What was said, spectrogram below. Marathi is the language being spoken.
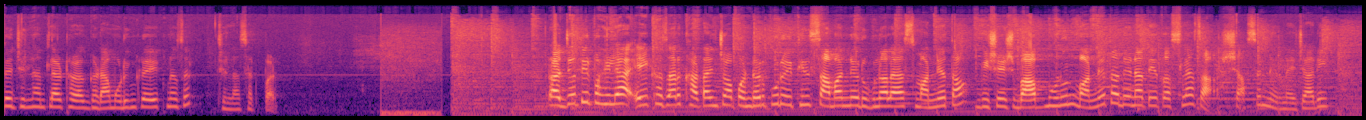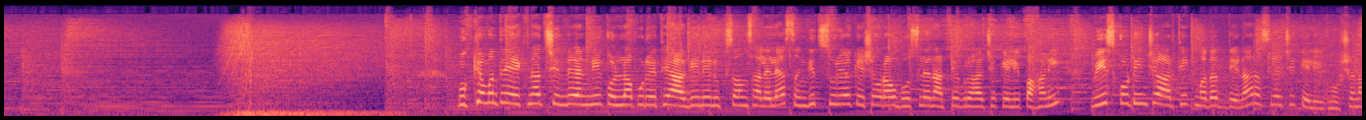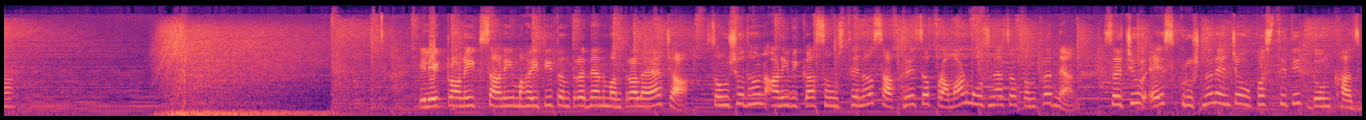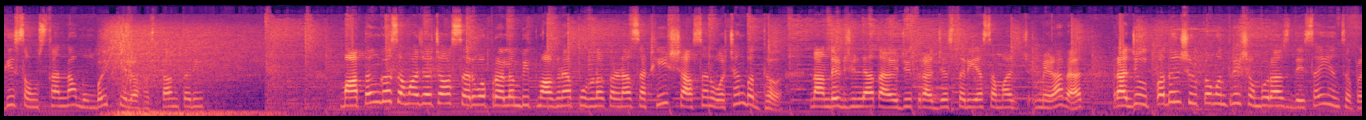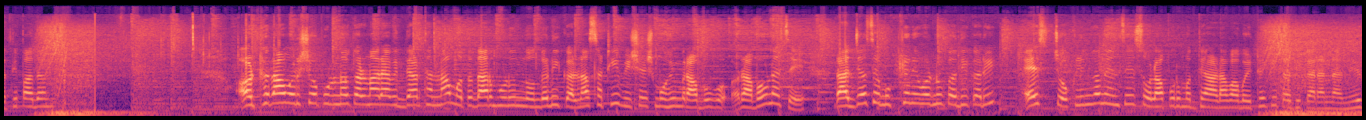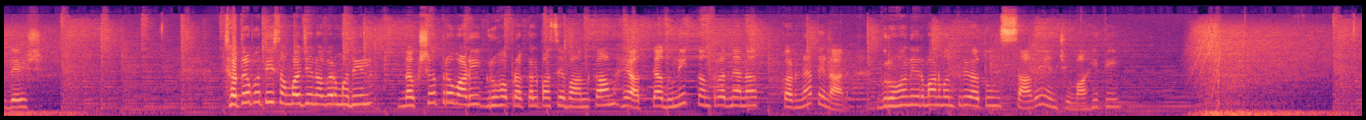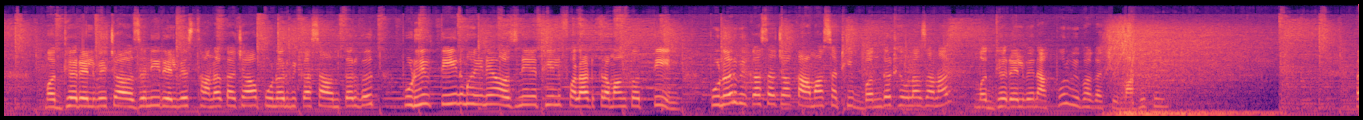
विविध जिल्ह्यांतल्या ठळक घडामोडींकडे एक नजर जिल्हा झटपट राज्यातील पहिल्या एक हजार खाटांच्या पंढरपूर येथील सामान्य रुग्णालयास मान्यता विशेष बाब म्हणून मान्यता देण्यात येत असल्याचा शासन निर्णय जारी. मुख्यमंत्री एकनाथ शिंदे यांनी कोल्हापूर येथे आगीने नुकसान झालेल्या संगीत सूर्य केशवराव भोसले नाट्यगृहाची केली पाहणी. वीस कोटींची आर्थिक मदत देणार असल्याची केली घोषणा. इलेक्ट्रॉनिक्स आणि माहिती तंत्रज्ञान मंत्रालयाच्या संशोधन आणि विकास संस्थेनं साखरेचं प्रमाण मोजण्याचं तंत्रज्ञान सचिव एस कृष्णन यांच्या उपस्थितीत दोन खासगी संस्थांना मुंबईत केलं हस्तांतरित. मातंग समाजाच्या सर्व प्रलंबित मागण्या पूर्ण करण्यासाठी शासन वचनबद्ध. नांदेड जिल्ह्यात आयोजित राज्यस्तरीय समाज मेळाव्यात राज्य उत्पादन शुल्क मंत्री शंभूराज देसाई यांचं प्रतिपादन. अठरा वर्ष पूर्ण करणाऱ्या विद्यार्थ्यांना मतदार म्हणून नोंदणी करण्यासाठी विशेष मोहीम राबव राबवण्याचे राज्याचे मुख्य निवडणूक अधिकारी एस चोकलिंगम यांचे सोलापूरमध्ये आढावा बैठकीत अधिकाऱ्यांना निर्देश. छत्रपती संभाजीनगरमधील नक्षत्रवाडी गृह प्रकल्पाचे बांधकाम हे अत्याधुनिक तंत्रज्ञानात करण्यात येणार. गृहनिर्माण मंत्री अतुल सावे यांची माहिती. मध्य रेल्वेच्या अजनी रेल्वे स्थानकाच्या पुनर्विकासाअंतर्गत पुढील तीन महिने अजनी येथील फलाट क्रमांक तीन पुनर्विकासाच्या कामासाठी बंद ठेवला जाणार. मध्य रेल्वे नागपूर विभागाची माहिती.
